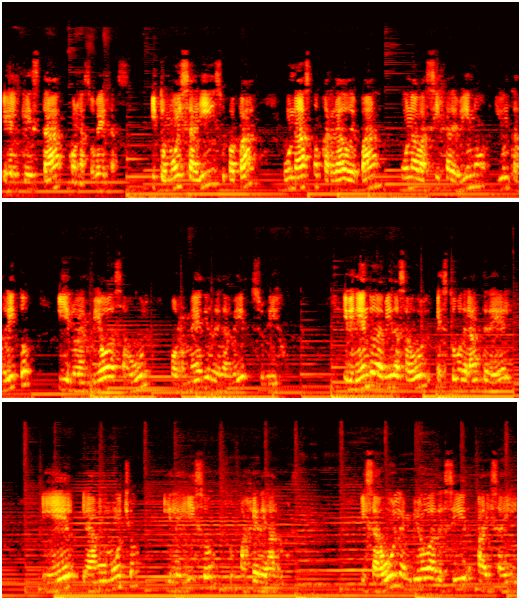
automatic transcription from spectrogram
el que está con las ovejas. Y tomó Isaí, su papá, un asno cargado de pan, una vasija de vino y un cabrito, y lo envió a Saúl por medio de David, su hijo. Y viniendo David a Saúl, estuvo delante de él, y él le amó mucho y le hizo su paje de armas. Y Saúl envió a decir a Isaí,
